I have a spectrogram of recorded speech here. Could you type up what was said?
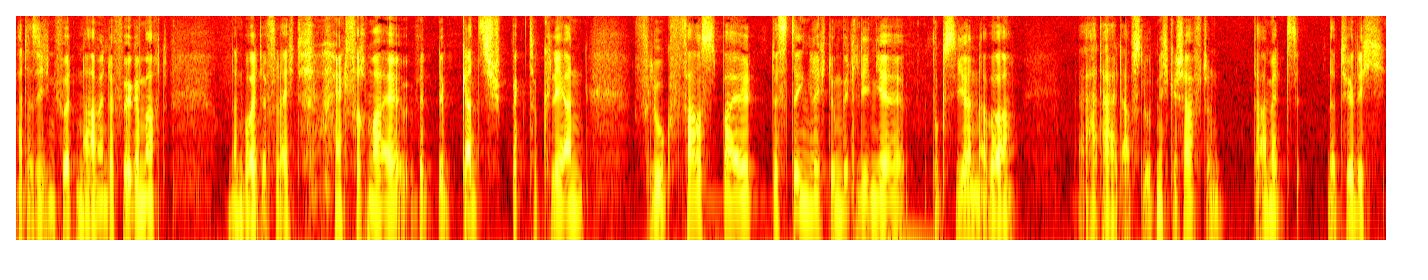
hat er sich einen vierten Namen dafür gemacht. Und dann wollte er vielleicht einfach mal mit einem ganz spektakulären Flug, Faustball das Ding Richtung Mittellinie buxieren, aber er hat er halt absolut nicht geschafft und damit natürlich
